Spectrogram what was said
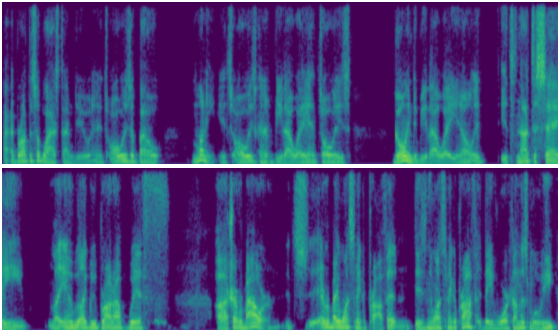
I brought this up last time, dude, and it's always about money. It's always going to be that way, and it's always going to be that way. You know, it. It's not to say like like we brought up with uh, Trevor Bauer. It's everybody wants to make a profit, Disney wants to make a profit. They've worked on this movie,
